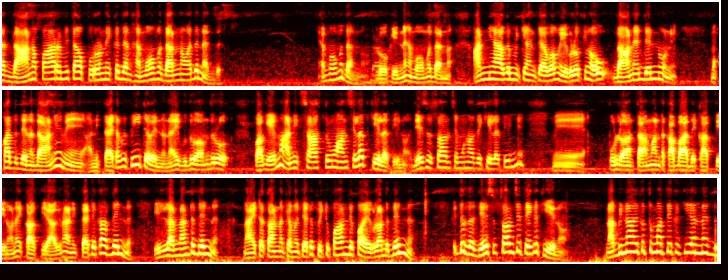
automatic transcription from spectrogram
දැන් දාන පාරමිතාව පුරන එක දැන් හැමෝම දන්නවද නැද්ද හැමෝම දන්නවා ලෝකෙ ඉන්න හැමෝම දන්නවා අන්‍ය ආගමිකයන් කියවම ඒගොල්ලෝ කියනවා ඔව් දානයක් දෙන්න ඕනේ මොකද්ද දෙන දාණය මේ අනිත් අයට අපි පීඨ වෙන්න නයි බුදුහාමුදුරෝ වගේම අනිත් ශාස්ත්‍රුන් වහන්සේලාත් කියලා තියෙනවා. ජේසුස් වහන්සේ මොනවද කියලා තින්නේ? මේ පුළුවන් තමන්ට කබා දෙකක් තියෙනවනේ එකක් තියාගෙන අනිත් අයට එකක් දෙන්න. ඉල්ලන්නන්ට දෙන්න. ණයට කන්න කැමතියට පිටු පාන්න එපා ඒගොල්ලන්ට දෙන්න. ඒතකොට ජේසුස් වහන්සේත් ඒක කියනවා. නබිනායකතුමත් ඒක කියන්නේ නැද්ද?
